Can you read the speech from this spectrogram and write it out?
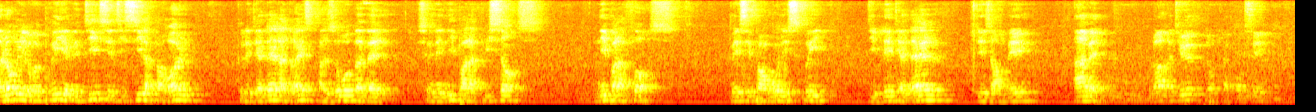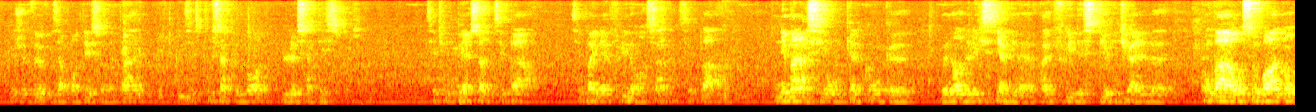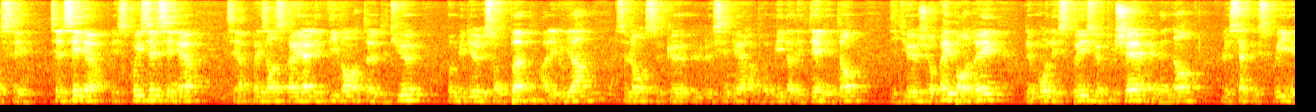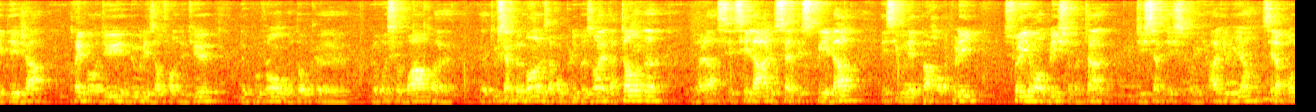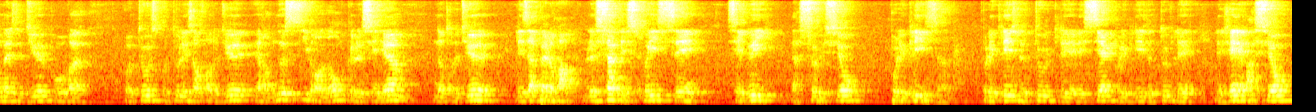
Alors il reprit et me dit, c'est ici la parole que l'Éternel adresse à Zorobabel. Ce n'est ni par la puissance, ni par la force, mais c'est par mon esprit, dit l'Éternel, désormais. Amen. Gloire à Dieu. Donc la pensée que je veux vous apporter ce matin, c'est tout simplement le Saint-Esprit. C'est une personne, c'est pas, pas une influence, hein. c'est pas une émanation quelconque venant de l'extérieur, un fluide spirituel euh, qu'on va recevoir. Non, c'est le Seigneur. L'Esprit, c'est le Seigneur. C'est la présence réelle et vivante de Dieu au milieu de son peuple. Alléluia. Selon ce que le Seigneur a promis dans les derniers temps, dit Dieu, je répandrai de mon esprit sur toute chair. Et maintenant, le Saint-Esprit est déjà répandu. Et nous, les enfants de Dieu, nous pouvons donc euh, le recevoir. Euh, tout simplement, nous n'avons plus besoin d'attendre. Voilà, c'est là, le Saint-Esprit est là. Et si vous n'êtes pas rempli, soyez remplis ce matin du Saint-Esprit. Alléluia. C'est la promesse de Dieu pour, euh, pour tous, pour tous les enfants de Dieu, et en aussi grand nombre que le Seigneur, notre Dieu, les appellera. Le Saint-Esprit, c'est lui la solution pour l'Église. Pour l'Église de tous les, siècles, pour l'Église de toutes les, les générations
